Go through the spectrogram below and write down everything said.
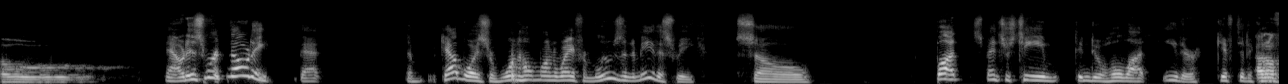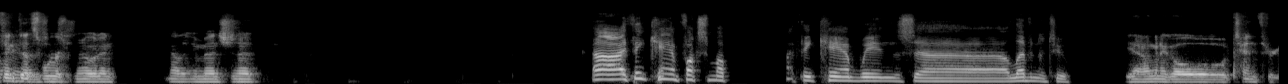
oh now, it is worth noting that the Cowboys are one home run away from losing to me this week. So, but Spencer's team didn't do a whole lot either. Gifted a couple. I don't think that's worth noting now that you mention it. Uh, I think Cam fucks him up. I think Cam wins uh, 11 to 2. Yeah, I'm gonna go 10-3.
